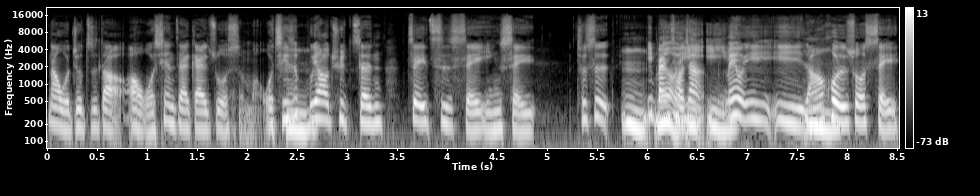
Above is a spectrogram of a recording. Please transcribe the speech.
那我就知道哦，我现在该做什么。我其实嗯不要去争这一次谁赢谁，就是嗯一般吵架没有意义。然后嗯或者说谁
